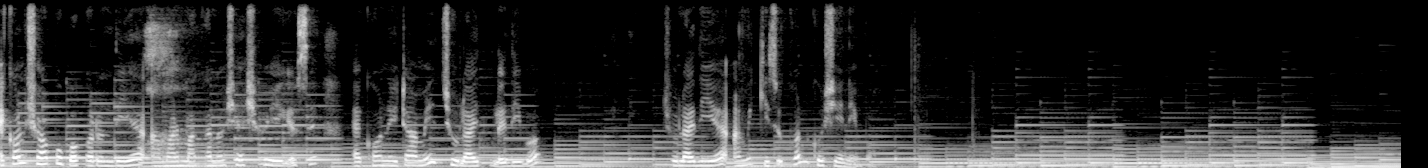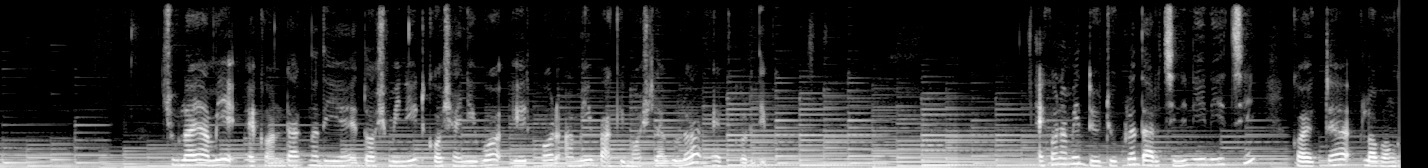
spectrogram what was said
এখন সব উপকরণ দিয়ে আমার মাখানো শেষ হয়ে গেছে। এখন এটা আমি চুলায় তুলে দিব। চুলায় দিয়ে আমি কিছুক্ষণ কষিয়ে নেব। চুলায় আমি এখন ডাকনা দিয়ে 10 মিনিট কষাই নিব, এরপর আমি বাকি মশলাগুলো অ্যাড করে দিব। এখন আমি দুই টুকরা দারচিনি নিয়ে নিয়েছি, কয়েকটা লবঙ্গ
